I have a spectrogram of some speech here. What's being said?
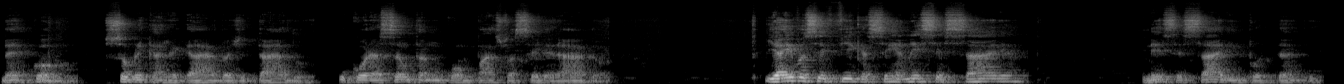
né? Como? Sobrecarregado, agitado, o coração está num compasso acelerado. E aí você fica sem a necessária, necessária e importante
